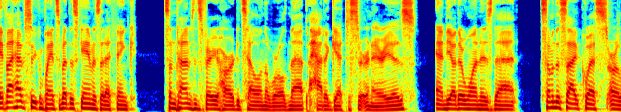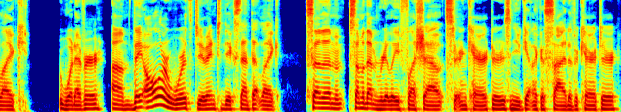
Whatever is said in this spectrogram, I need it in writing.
If I have two complaints about this game, is that I think sometimes it's very hard to tell on the world map how to get to certain areas, and the other one is that some of the side quests are like whatever. Um, they all are worth doing to the extent that like some of them some of them really flesh out certain characters, and you get like a side of a character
